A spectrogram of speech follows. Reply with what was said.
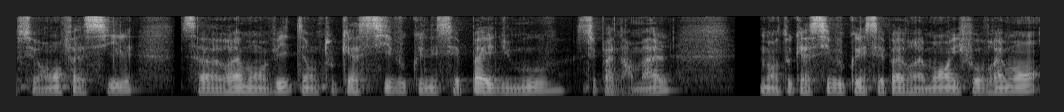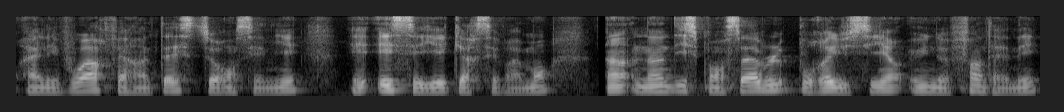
c'est vraiment facile, ça va vraiment vite. Et en tout cas, si vous connaissez pas EduMove, c'est pas normal. Mais en tout cas, si vous connaissez pas vraiment, il faut vraiment aller voir, faire un test, se renseigner et essayer car c'est vraiment un indispensable pour réussir une fin d'année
